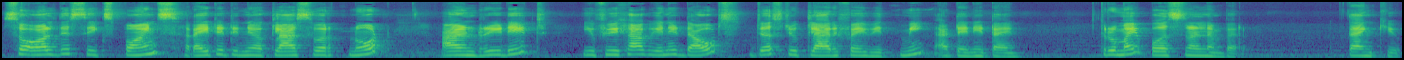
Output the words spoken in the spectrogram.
So all these six points, write it in your classwork note and read it. If you have any doubts, just you clarify with me at any time through my personal number. Thank you.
